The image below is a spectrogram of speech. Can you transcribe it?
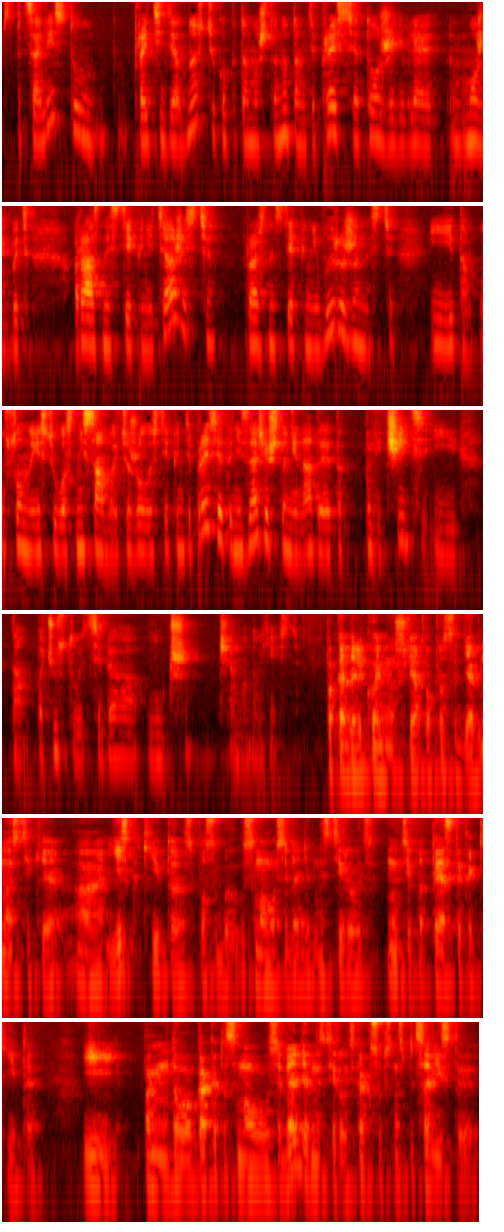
специалисту, пройти диагностику, потому что ну, там депрессия тоже является, может быть разной степени тяжести – разной степени выраженности. И там, условно, если у вас не самая тяжелая степень депрессии, это не значит, что не надо это полечить и там почувствовать себя лучше, чем оно есть. Пока далеко не ушли от вопроса диагностики, а есть какие-то способы у самого себя диагностировать? Ну, типа тесты какие-то? И помимо того, как это самого у себя диагностировать, как, собственно, специалисты,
